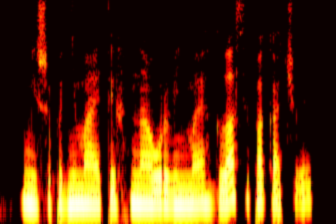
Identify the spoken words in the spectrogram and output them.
— Миша поднимает их на уровень моих глаз и покачивает.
